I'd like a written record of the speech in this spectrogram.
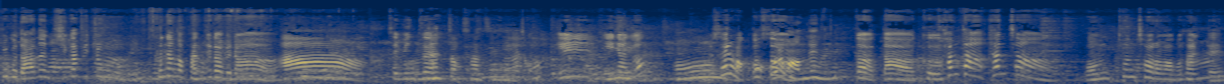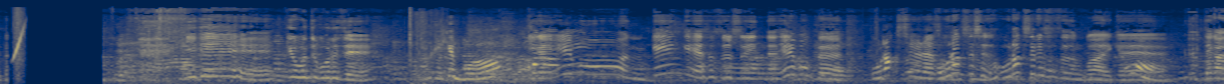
그리고 나는 지갑이 좀 그나마 반지갑이라 아. 제 민트 인간적 사진이죠? 1, 2년 전? 어. 새로 바꿨어 얼마 안 됐네. 그니까 나 그 한탕 한창 웜톤처럼 하고 살 때 이게 이게 뭔지 모르지? 이게 뭐야? 이게 일본 게임기에서 쓸 수 있는 일본 그 오락실에서. 오락실 오락실에서 쓰는 거야 이게. 내가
